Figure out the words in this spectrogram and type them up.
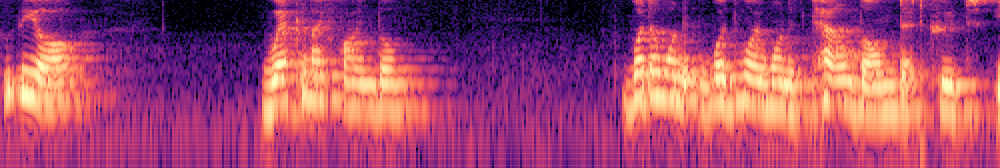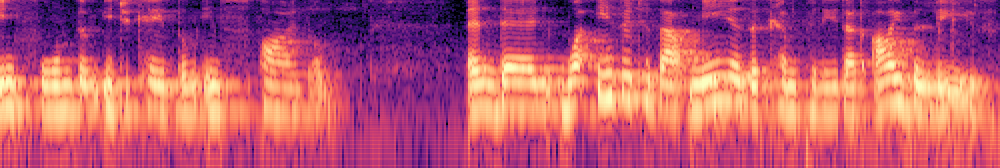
who they are, where can I find them, what I want, what do I want to tell them that could inform them, educate them, inspire them, and then what is it about me as a company that I believe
